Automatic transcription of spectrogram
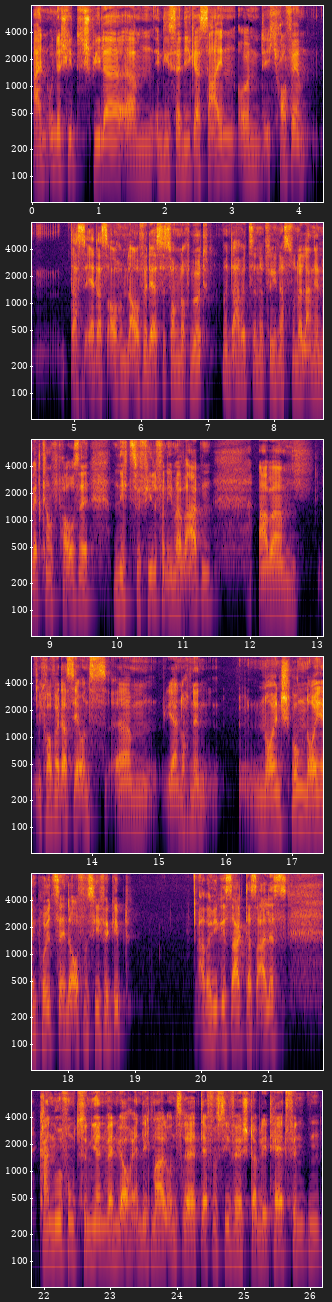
ein Unterschiedsspieler ähm, in dieser Liga sein und ich hoffe, dass er das auch im Laufe der Saison noch wird. Man darf jetzt natürlich nach so einer langen Wettkampfpause nicht zu viel von ihm erwarten, aber ich hoffe, dass er uns ähm, ja noch einen neuen Schwung, neue Impulse in der Offensive gibt. Aber wie gesagt, das alles kann nur funktionieren, wenn wir auch endlich mal unsere defensive Stabilität finden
